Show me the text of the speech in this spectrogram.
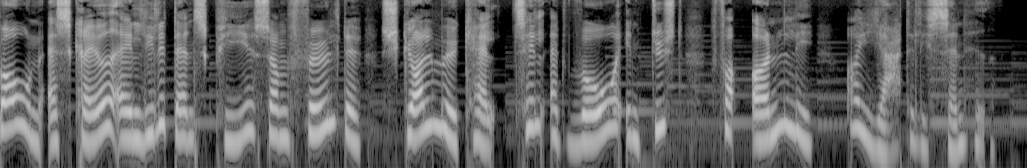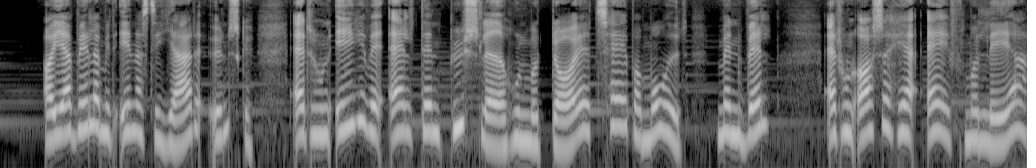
Bogen er skrevet af en lille dansk pige, som følte skjoldmøkald til at våge en dyst for åndelig og hjertelig sandhed. Og jeg vil af mit inderste hjerte ønske, at hun ikke ved alt den byslader, hun må døje, taber modet, men vel, at hun også heraf må lære,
